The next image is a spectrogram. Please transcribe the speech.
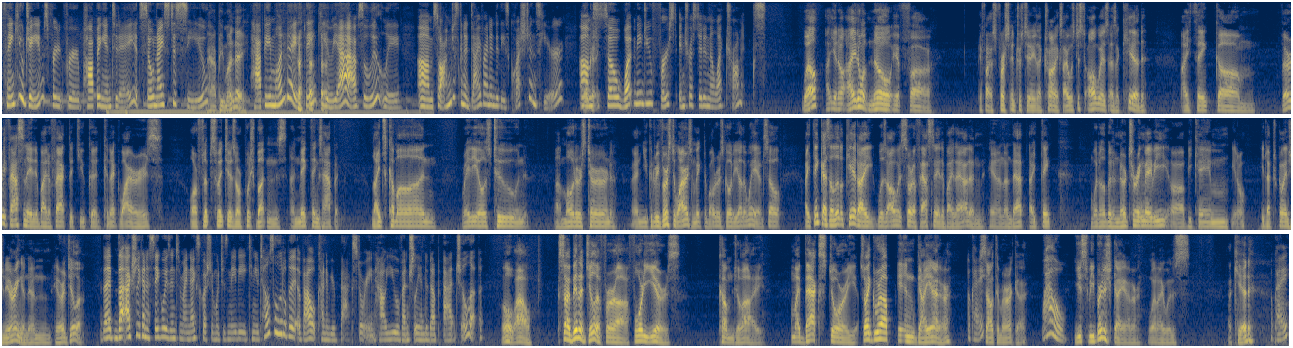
Thank you, James, for, for popping in today. It's so nice to see you. Happy Monday. Happy Monday. Thank you. Yeah, absolutely. Um, so I'm just going to dive right into these questions here. Um, Okay. So, what made you first interested in electronics? Well, I- you know, I don't know if uh, if I was first interested in electronics. I was just always, as a kid, I think, um, very fascinated by the fact that you could connect wires, or flip switches, or push buttons, and make things happen. Lights come on, radios tune, uh, motors turn, and you could reverse the wires and make the motors go the other way. And so, I think as a little kid, I was always sort of fascinated by that, and and on that, I think with a little bit of nurturing, maybe uh, became you know electrical engineering, and then here at JILA. That that actually kind of segues into my next question, which is maybe can you tell us a little bit about kind of your backstory and how you eventually ended up at JILA? Oh wow! So I've been at JILA for uh, forty years, come July. My backstory: so I grew up in Guyana, Okay. South America. wow. Used to be British Guyana when I was a kid. Okay.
